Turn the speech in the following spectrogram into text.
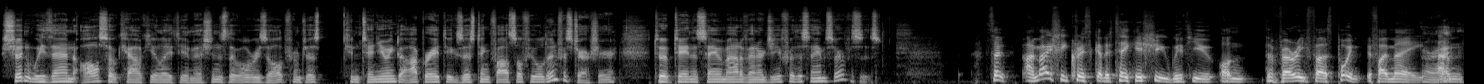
shouldn't we then also calculate the emissions that will result from just continuing to operate the existing fossil fueled infrastructure to obtain the same amount of energy for the same services? So I'm actually, Chris, going to take issue with you on the very first point, if I may. Right. Um,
